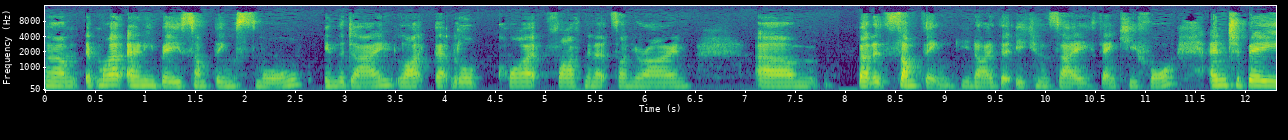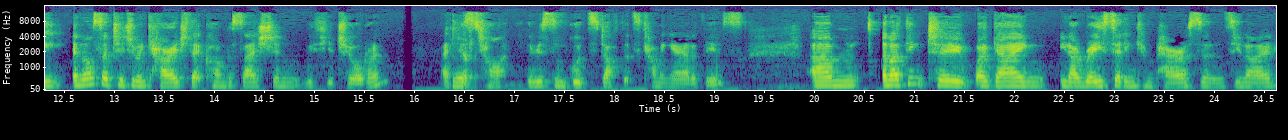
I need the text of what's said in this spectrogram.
um, it might only be something small in the day, like that little quiet five minutes on your own. Um, but it's something, you know, that you can say thank you for. And to be, and also to, to encourage that conversation with your children at yep. this time. There is some good stuff that's coming out of this. Um, and I think too, again, you know, resetting comparisons, you know,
